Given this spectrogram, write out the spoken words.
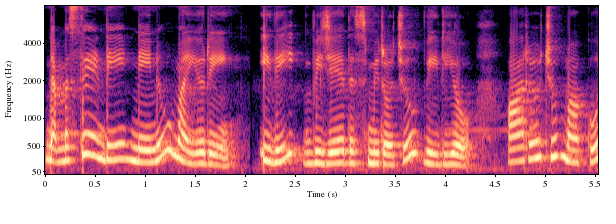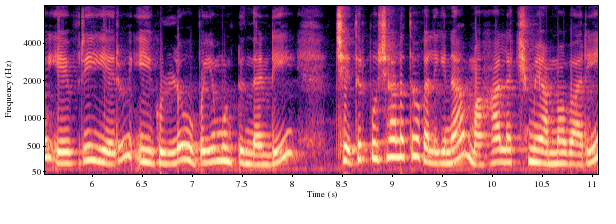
నమస్తే అండి నేను మయూరి. ఇది విజయదశమి రోజు వీడియో. ఆ రోజు మాకు ఎవ్రీ ఇయర్ ఈ గుళ్ళో ఉభయం ఉంటుందండి. చతుర్భుజాలతో కలిగిన మహాలక్ష్మి అమ్మవారి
